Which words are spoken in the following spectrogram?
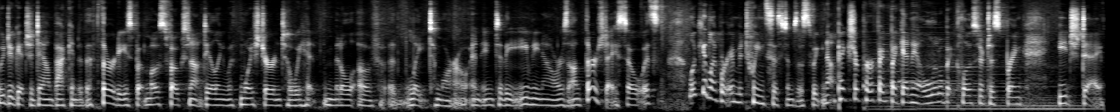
we do get you down back into the 30s, but most folks not dealing with moisture until we hit middle of uh, late tomorrow and into the evening hours on Thursday. So it's looking like we're in between systems this week. Not picture perfect, but getting a little bit closer to spring each day.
